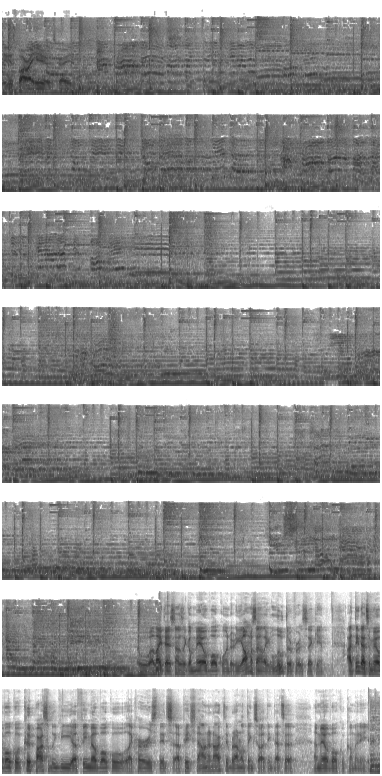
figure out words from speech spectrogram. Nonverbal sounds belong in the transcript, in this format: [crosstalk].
see this part right here is crazy. Oh, I like that. It sounds like a male vocal underneath. It almost sounded like Luther for a second. I think that's a male vocal. It could possibly be a female vocal like hers that's uh, pitched down an octave, but I don't think so. I think that's a, a male vocal coming in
